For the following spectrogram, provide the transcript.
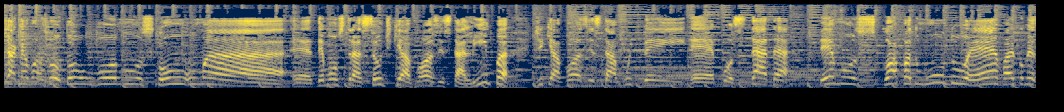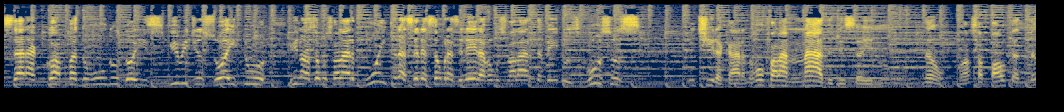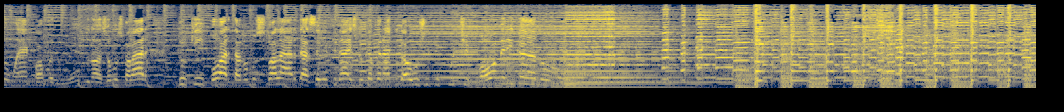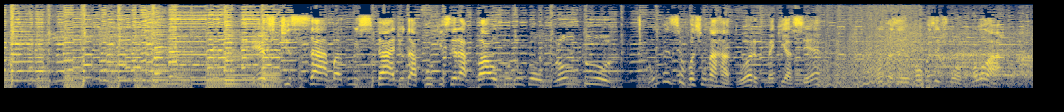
já que a voz voltou, vamos com uma é, demonstração de que a voz está limpa, de que a voz está muito bem é, postada. Temos Copa do Mundo, é, vai começar a Copa do Mundo 2018 e nós vamos falar muito da seleção brasileira, vamos falar também dos russos. Mentira, cara, não vamos falar nada disso aí. Não, não, nossa pauta não é Copa do Mundo. Nós vamos falar do que importa. Vamos falar das semifinais do Campeonato Gaúcho de Futebol Americano. Sábado, o estádio da PUC será palco de um confronto. Vamos ver se eu fosse um narrador, como é que ia ser? Vamos fazer, vamos fazer de novo. Vamos lá.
